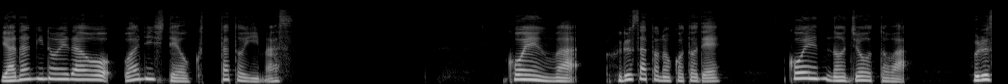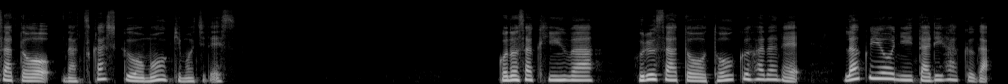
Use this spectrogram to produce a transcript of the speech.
柳の枝を輪にして送ったといいます。古園はふるさとのことで古園の情とはふるさとを懐かしく思う気持ちです。この作品はふるさとを遠く離れ楽ようにいた李白が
